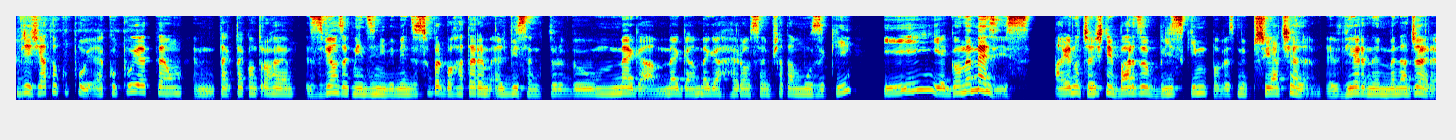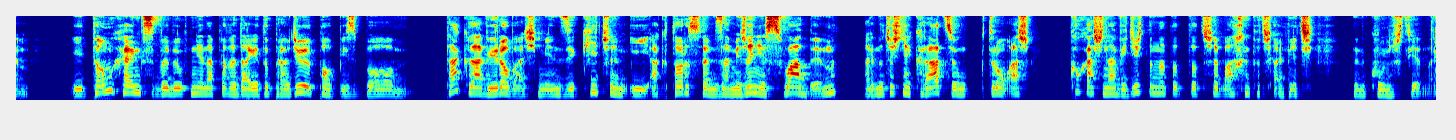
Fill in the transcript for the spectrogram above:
Widzisz, ja to kupuję. Ja kupuję tę, tak, taką trochę związek między nimi, między superbohaterem Elvisem, który był mega, mega, mega herosem świata muzyki i jego Nemezis, a jednocześnie bardzo bliskim, powiedzmy, przyjacielem, wiernym menadżerem. I Tom Hanks według mnie naprawdę daje tu prawdziwy popis, bo tak lawirować między kiczem i aktorstwem zamierzenie słabym, a jednocześnie kreacją, którą aż kocha się nawidzieć, to, no to, to, trzeba, to trzeba mieć ten kunszt jednak.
